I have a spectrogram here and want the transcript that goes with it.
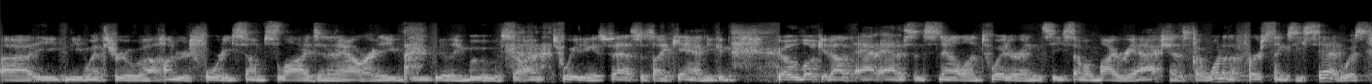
uh, he, he, went through 140 some slides in an hour. He, he really moved. So I'm tweeting as fast as I can. You can go look it up at Addison Snell on Twitter and see some of my reactions. But one of the first things he said was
